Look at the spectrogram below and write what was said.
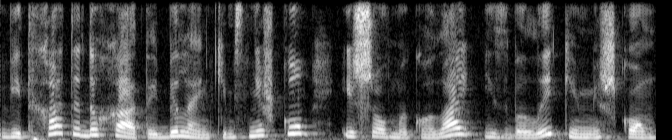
Від хати до хати біленьким сніжком ішов Миколай із великим мішком.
